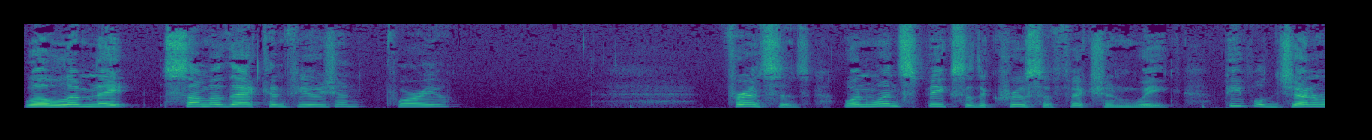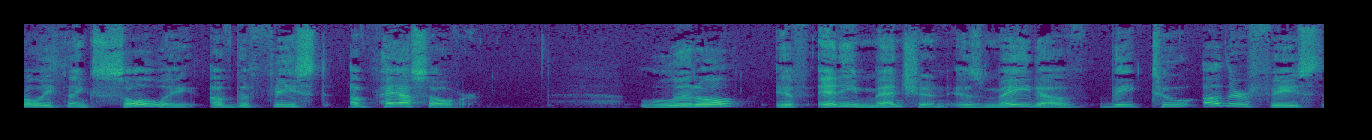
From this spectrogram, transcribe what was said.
will eliminate some of that confusion for you. For instance, when one speaks of the crucifixion week, people generally think solely of the feast of Passover. Little, if any, mention is made of the two other feasts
